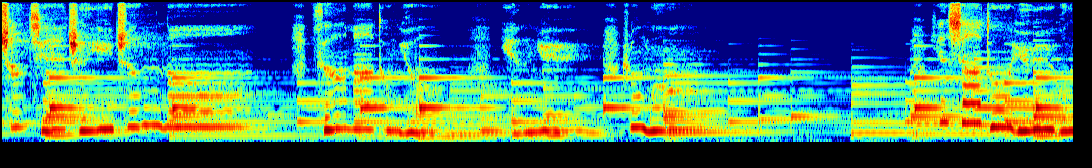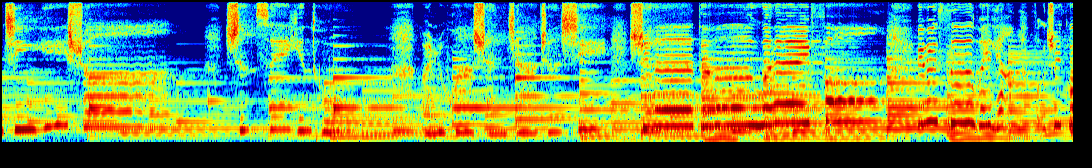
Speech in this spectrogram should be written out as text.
长街春意正浓，策马同游，烟雨如梦。檐下独语，望尽一双，深邃眼瞳，宛如华山夹着细雪的微风。雨丝微凉，风吹过，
